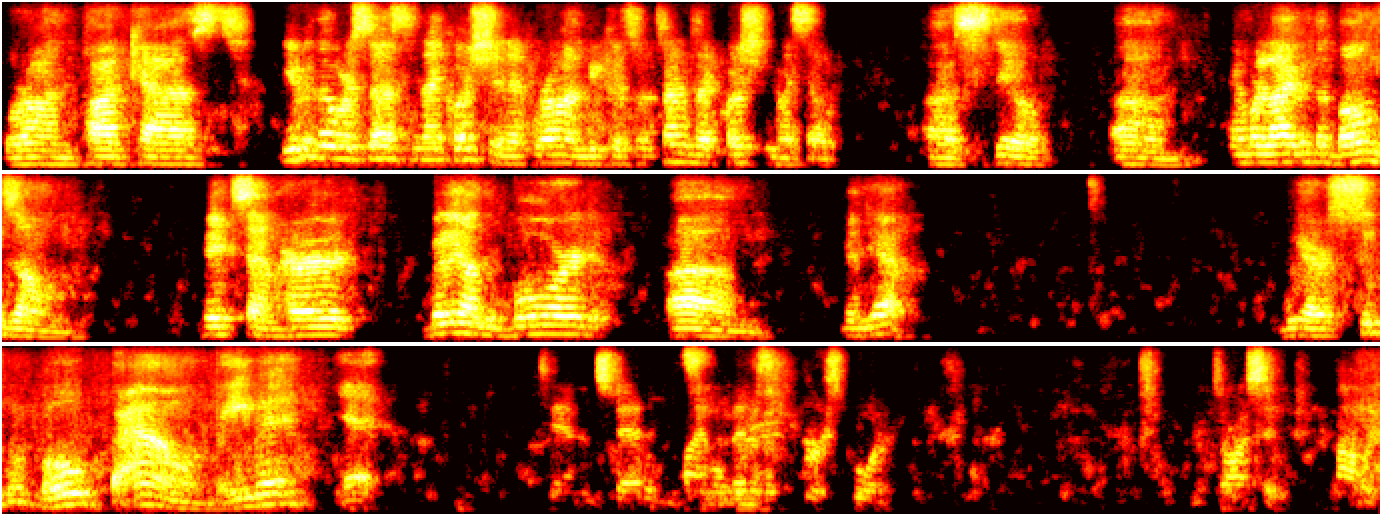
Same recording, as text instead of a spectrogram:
we're on podcast, even though we're still asking that question if we're on, because sometimes I question myself uh, still. Um, and we're live in the Bone Zone. Big Sam Heard, Billy on the board. Um, and yeah, we are Super Bowl bound, baby. Yeah. Ten instead in the final minute of the first quarter. Dawson, Howard.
